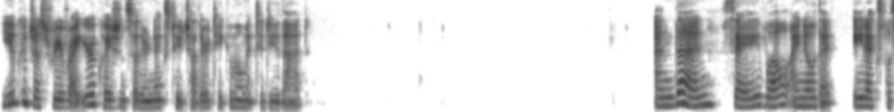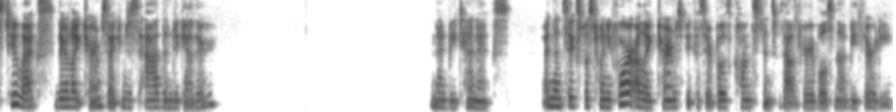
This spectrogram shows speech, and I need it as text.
you could just rewrite your equation so they're next to each other. Take a moment to do that. And then say, well, I know that 8x plus 2x, they're like terms, so I can just add them together and that'd be 10x. And then 6 plus 24 are like terms because they're both constants without variables, and that'd be 30.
